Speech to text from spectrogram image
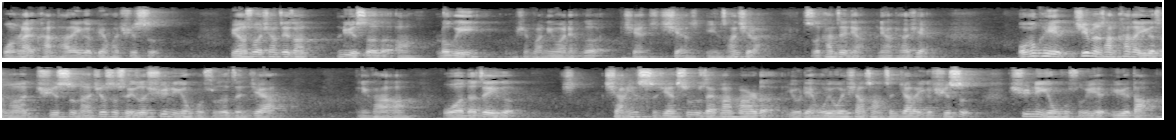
我们来看它的一个变化趋势。比方说像这张绿色的啊，login，我们先把另外两个先显隐藏起来，只看这两两条线。我们可以基本上看到一个什么趋势呢？就是随着虚拟用户数的增加，你看啊，我的这个响应时间是不是在慢慢的有点微微向上增加的一个趋势？虚拟用户数越越大，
